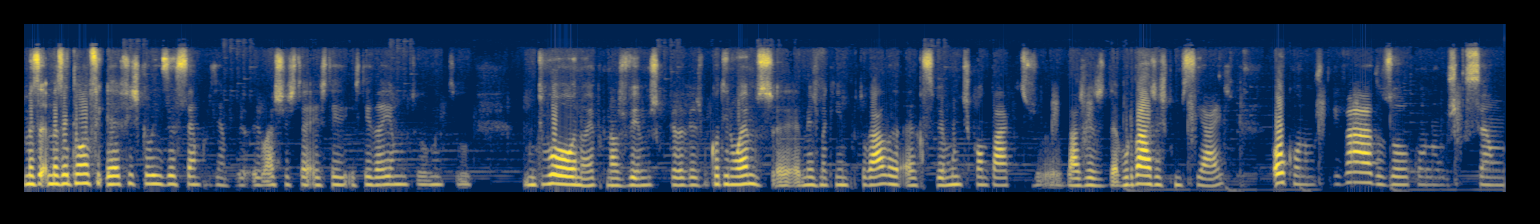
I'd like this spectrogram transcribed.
Mas, mas então a, fiscalização, por exemplo, eu acho esta, esta, esta ideia muito, muito, muito boa, não é? Porque nós vemos que cada vez continuamos, eh, mesmo aqui em Portugal, a, receber muitos contactos, eh, às vezes de abordagens comerciais, ou com números privados, ou com números que são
